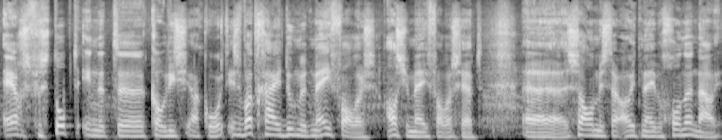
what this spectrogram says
ergens verstopt in het coalitieakkoord, is wat ga je doen met meevallers, als je meevallers hebt. Eh Salm is daar ooit mee begonnen. Nou,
